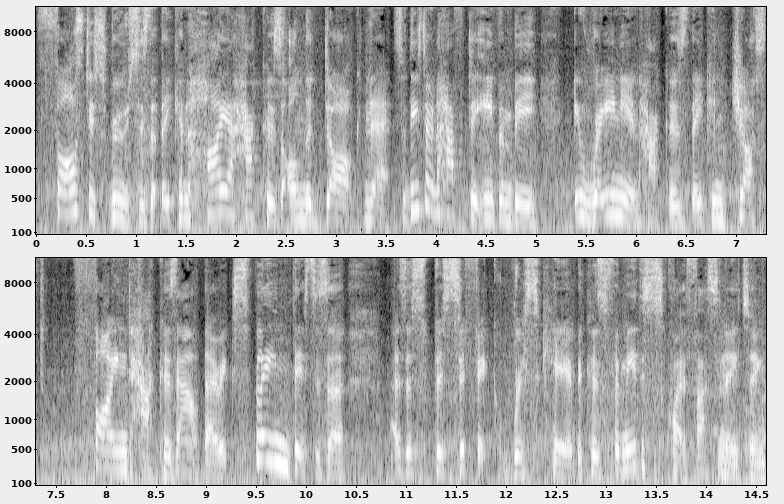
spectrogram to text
fastest routes is that they can hire hackers on the dark net. So these don't have to even be Iranian hackers, they can just find hackers out there. Explain this as a as a specific risk here because for me this is quite fascinating.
